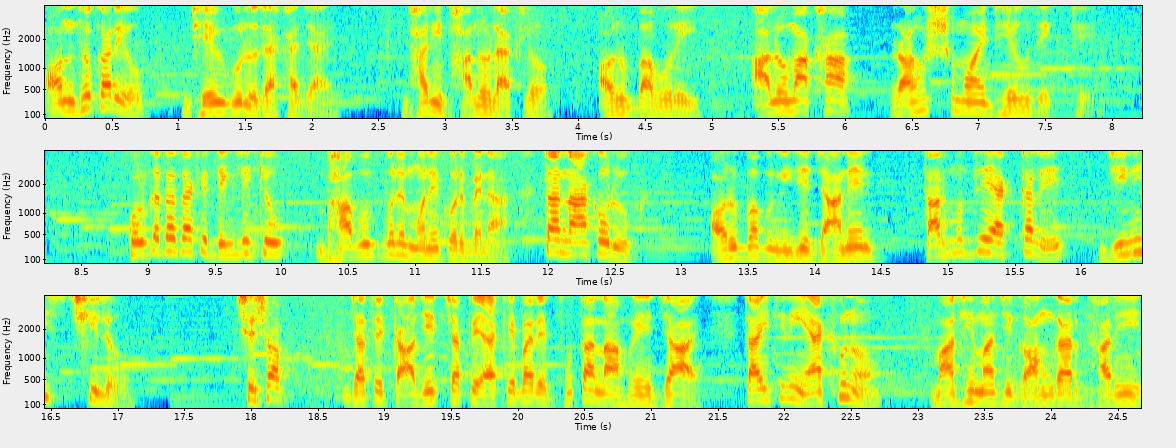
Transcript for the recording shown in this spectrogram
অন্ধকারেও ঢেউগুলো দেখা যায়। ভারী ভালো লাগল অরূপবাবুর এই আলো মাখা, রহস্যময় ঢেউ দেখতে। কলকাতা তাকে দেখলে কেউ ভাবুক বলে মনে করবে না। তা না করুক, অরূপবাবু নিজে জানেন, তার মধ্যে এককালে জিনিস ছিল। সেসব যাতে কাজের চাপে একেবারে ভোঁতা না হয়ে যায়, তাই তিনি এখনও মাঝে মাঝে গঙ্গার ধারে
